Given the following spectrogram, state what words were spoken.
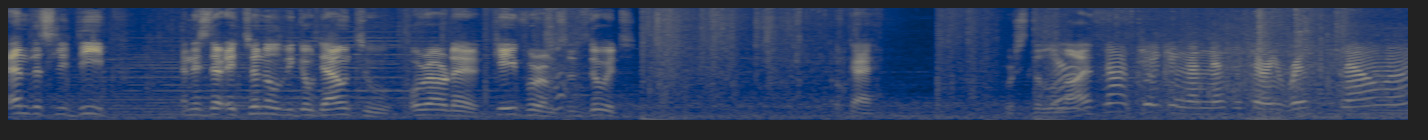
endlessly deep? And is there a tunnel we go down to? Or are there cave worms? Let's do it. Okay. We're still You're alive. not taking unnecessary risks now, huh?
